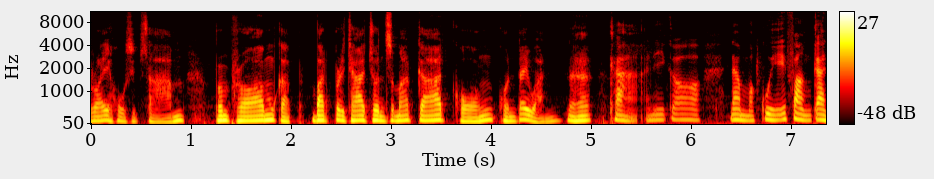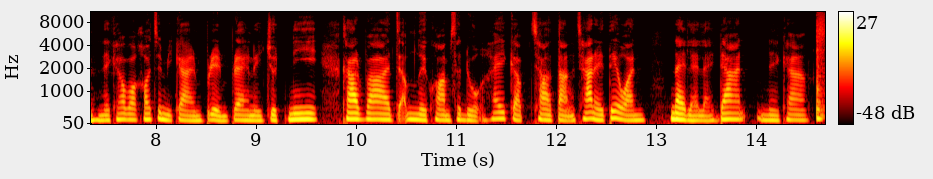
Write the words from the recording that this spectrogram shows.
2563 พร้อมๆ กับบัตรประชาชนสมาร์ทการ์ดของคนไต้หวันนะฮะ ค่ะ อันนี้ก็นำมาคุยให้ฟังกันนะคะว่าเขาจะมีการเปลี่ยนแปลงในจุดนี้ คาดว่าจะอำนวยความสะดวกให้กับชาวต่างชาติในไต้หวันในหลาย ๆ ด้านนะคะ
